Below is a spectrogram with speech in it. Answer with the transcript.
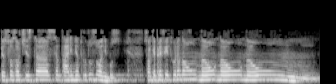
pessoas autistas sentarem dentro dos ônibus. Só que a prefeitura não, não, não, não,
